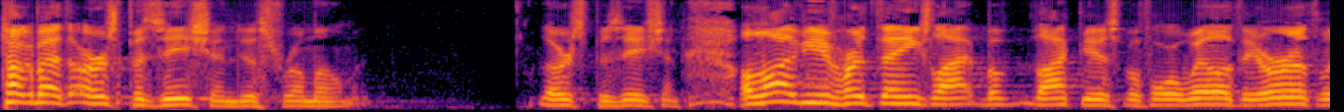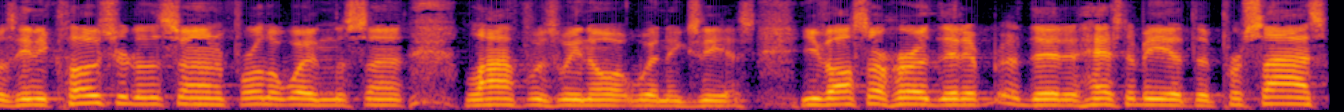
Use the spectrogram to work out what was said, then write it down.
Talk about the Earth's position just for a moment Earth's position. A lot of you have heard things like, like this before. Well, if the Earth was any closer to the sun or further away from the sun, life as we know it wouldn't exist. You've also heard that it, that it has to be at the precise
